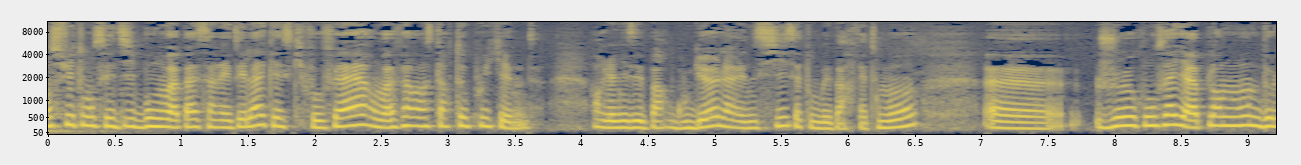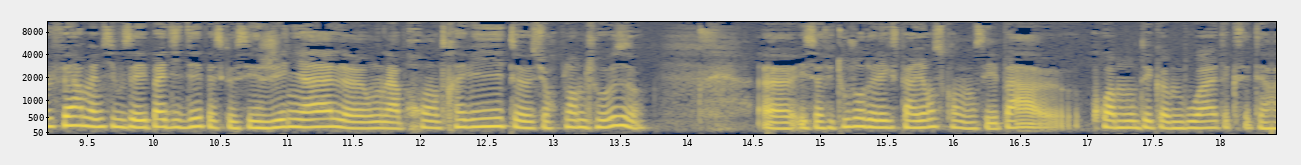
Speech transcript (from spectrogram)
Ensuite, on s'est dit bon, on va pas s'arrêter là. Qu'est-ce qu'il faut faire? On va faire un startup weekend organisé par Google à Annecy. Ça tombait parfaitement. Euh, je conseille à plein de monde de le faire, même si vous n'avez pas d'idée, parce que c'est génial. On apprend très vite euh, sur plein de choses. Euh, et ça fait toujours de l'expérience quand on ne sait pas quoi monter comme boîte, etc.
